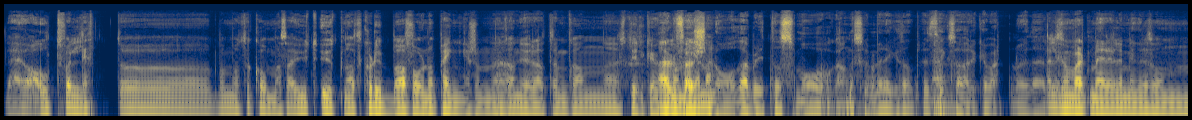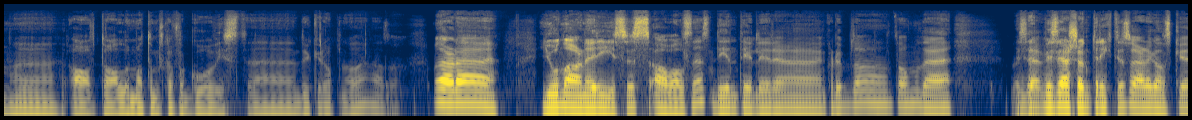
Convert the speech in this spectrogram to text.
Det er jo altfor lett å på en måte komme seg ut uten at klubba får noe penger som ja. kan gjøre at de kan eh, styrke økonomien. Det er vel først nå det er blitt noen små overgangssummer. ikke sant? Hvis ja. ikke så har det ikke vært noe i det. Det har liksom vært mer eller mindre sånn uh, avtale om at de skal få gå hvis det dukker opp noe der. Altså. Men da er det Jon Arne Rises Avaldsnes, din tidligere klubb, da, Tom. Det er hvis jeg, hvis jeg, har skjønt riktig, så er det ganske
